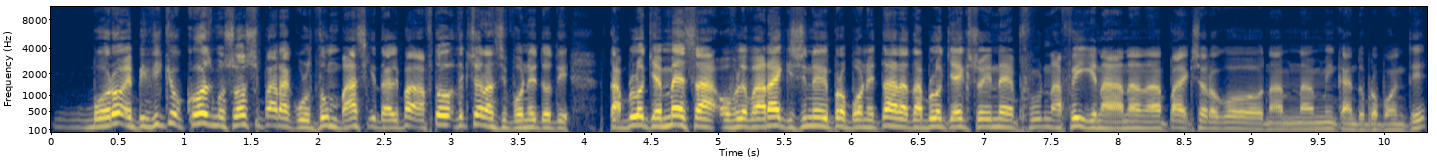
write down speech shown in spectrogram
μπορώ, επειδή και ο κόσμος όσοι παρακολουθούν μπάσκετ και τα λοιπά, αυτό δεν ξέρω αν συμφωνείτε ότι τα μπλοκ μέσα ο Βλεβαράκης είναι η προπονητάρα, τα μπλοκ έξω είναι φου, να φύγει να, να, να πάει, ξέρω εγώ, να, να μην κάνει τον προπονητή.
